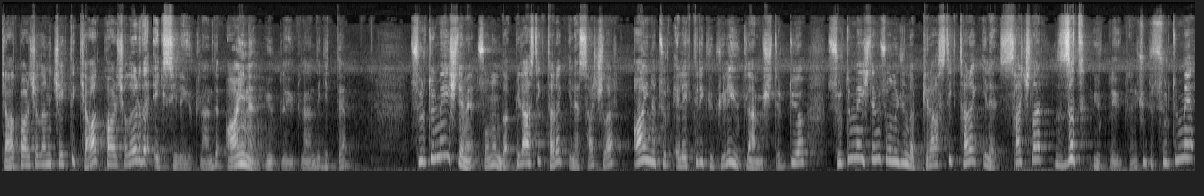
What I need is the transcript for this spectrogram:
Kağıt parçalarını çekti. Kağıt parçaları da eksiyle yüklendi. Aynı yükle yüklendi gitti. Sürtünme işlemi sonunda plastik tarak ile saçlar aynı tür elektrik yüküyle yüklenmiştir diyor. Sürtünme işlemi sonucunda plastik tarak ile saçlar zıt yükle yüklenir. Çünkü sürtünme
